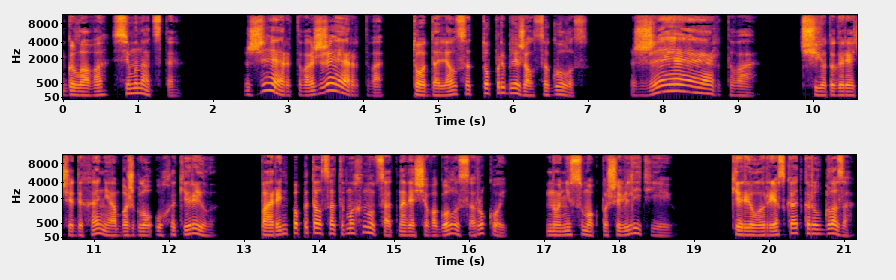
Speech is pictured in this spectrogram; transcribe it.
Глава 17. «Жертва! Жертва!» То отдалялся, то приближался голос. «Жертва!» Чье-то горячее дыхание обожгло ухо Кирилла. Парень попытался отмахнуться от навязчивого голоса рукой, но не смог пошевелить ею. Кирилл резко открыл глаза.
